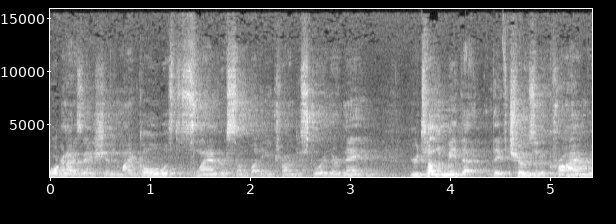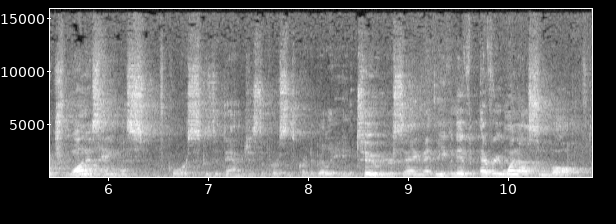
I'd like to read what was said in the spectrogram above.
organization. And my goal was to slander somebody and try and destroy their name, you're telling me that they've chosen a crime which one is heinous, of course, because it damages the person's credibility, and two, you're saying that even if everyone else involved,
